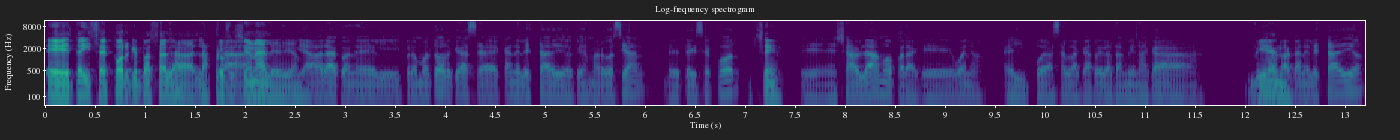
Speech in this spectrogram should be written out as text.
eh, Teis Sport que pasa la- las Claro, profesionales, Y digamos. ahora con el promotor que hace acá en el estadio, que es Margocián, de Teis Sport, Sí, Eh, ya hablamos para que, bueno, él pueda hacer la carrera también acá, bien. acá en el estadio.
